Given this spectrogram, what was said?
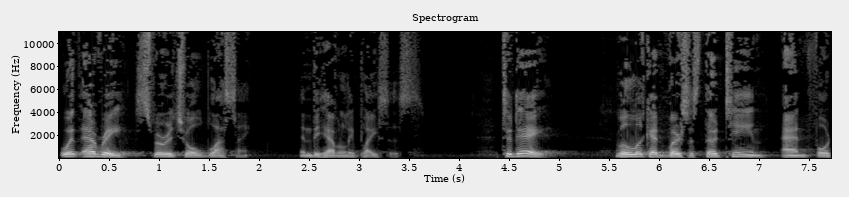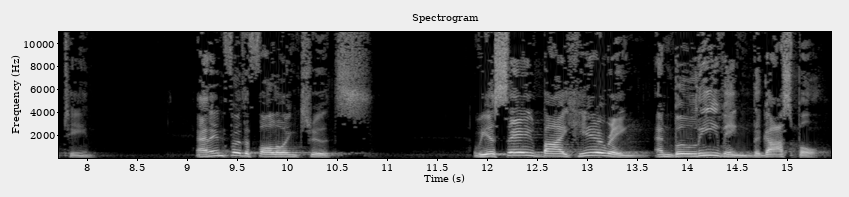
with every spiritual blessing in the heavenly places. Today, we'll look at verses 13 and 14 and infer the following truths. We are saved by hearing and believing the gospel,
